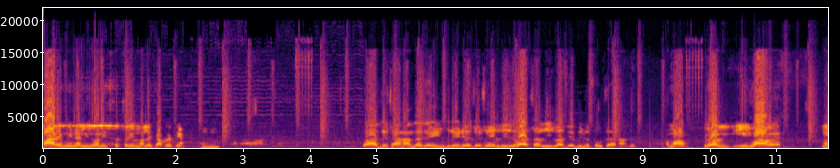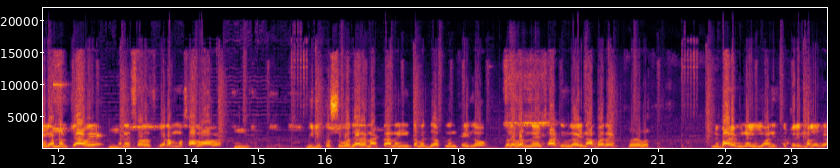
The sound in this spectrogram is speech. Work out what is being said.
બારે મહિના લીલવાની જ કચોરી મળે છે આપણે ત્યાં. તો આ જે છે આના અંદર જે ઇન્ગ્રીડિયન્ટ છે એ લીલવા છે લીલવા છે બીજું શું છે આના અંદર? આમાં પ્યોર લીલવા આવે લીલા મરચા આવે અને સરસ ગરમ મસાલો આવે. બીજું કશું વધારે નાખતા નહીં. તમે દસ નંગ ખાઈ લો. બરાબર. તમને છાતી લઈ ના ભરે. બરાબર. અને બારે મહિના લીલવાની જ કચોરી મળે છે.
